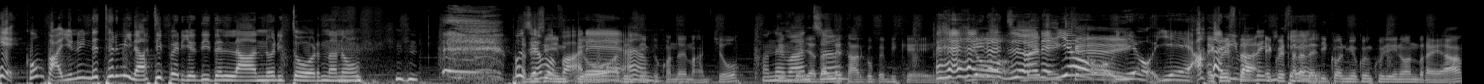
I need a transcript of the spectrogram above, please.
che compaiono in determinati periodi dell'anno, ritornano. Possiamo ad esempio, fare... Ad eh, esempio, quando è maggio, Quando è maggio? dal letargo Baby K. eh, hai Yo, ragione, io, io, yeah, E questa, e questa la dedico al mio coinquilino Andrea.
